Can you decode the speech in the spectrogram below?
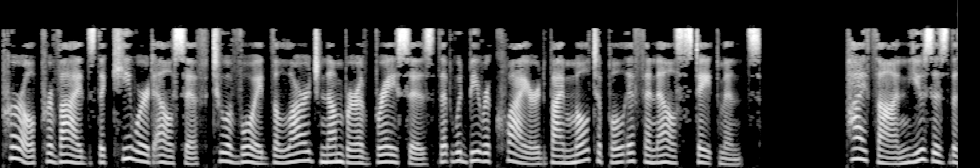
Perl provides the keyword elseif to avoid the large number of braces that would be required by multiple if and else statements. Python uses the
